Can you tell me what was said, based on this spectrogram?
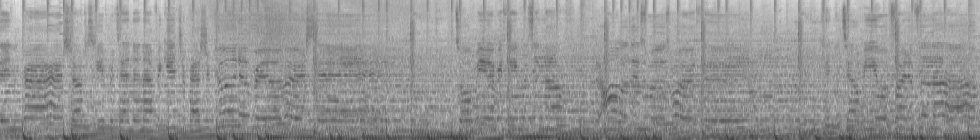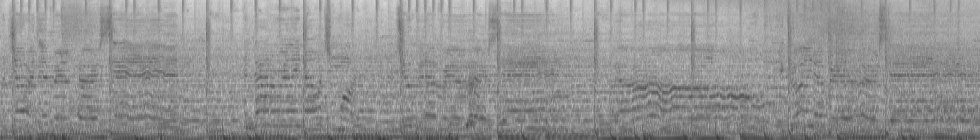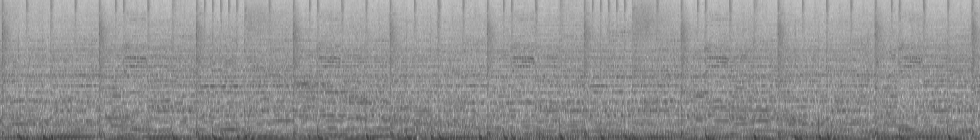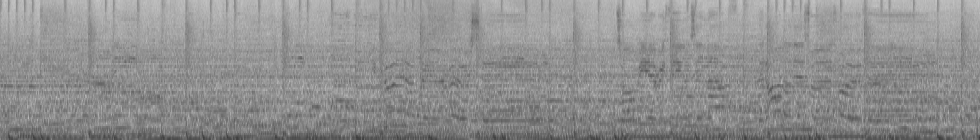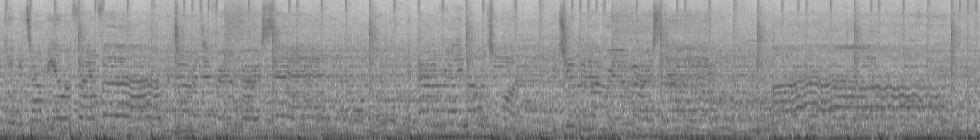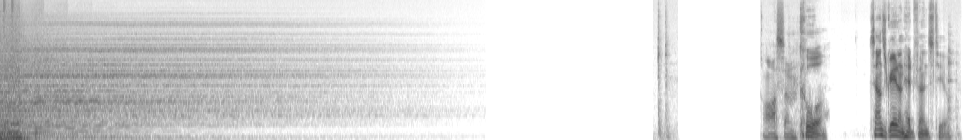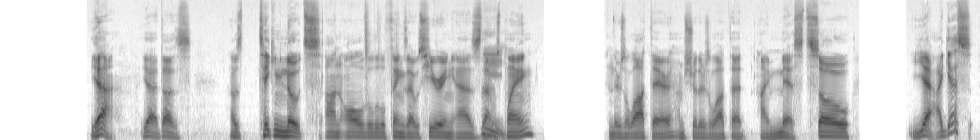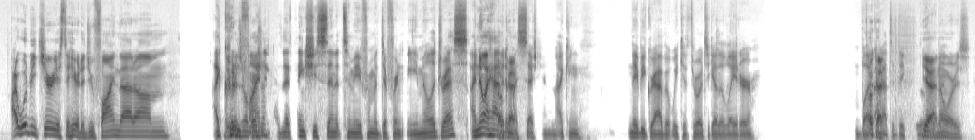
Then crash. I'll just keep pretending I forget your past. You could have reversed it. Told me everything Awesome. Cool. Sounds great on headphones too. Yeah. Yeah, it does. I was taking notes on all the little things I was hearing as that was Hmm. playing. And there's a lot there. I'm sure there's a lot that I missed. So, yeah, I guess I would be curious to hear. Did you find that um I couldn't find version? it because I think she sent it to me from a different email address. I know I have it in my session. I can maybe grab it. We could throw it together later. But Okay. I have to dig. through Yeah, no bit. worries.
